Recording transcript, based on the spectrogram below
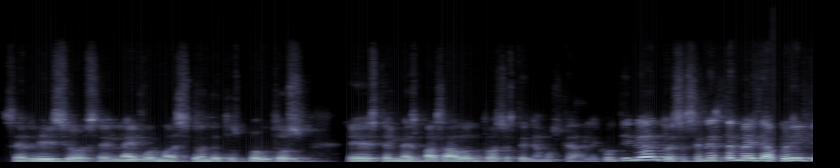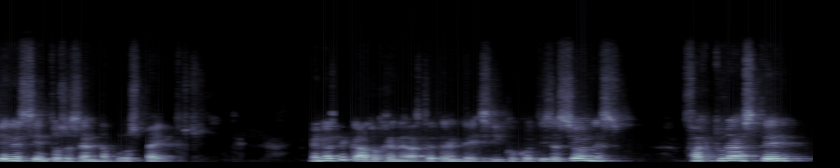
servicios, en la información de tus productos este, mes pasado, entonces teníamos que darle continuidad. Entonces, en este mes de abril tienes 160 prospectos. En este caso, generaste 35 cotizaciones. Facturaste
